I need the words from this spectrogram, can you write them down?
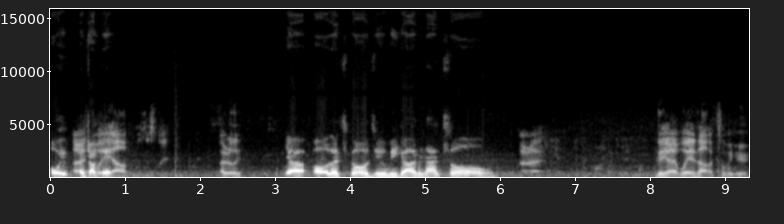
Oh wait, I dropped it. out is this way. Oh, really? Yeah, oh let's go, dude, we got an axle. Alright. Yeah, way out, it's over here.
